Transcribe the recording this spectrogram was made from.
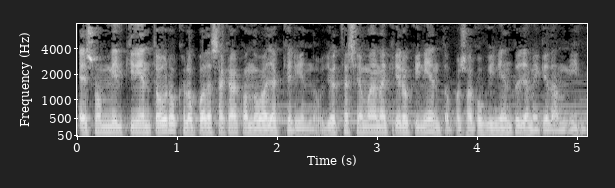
esos 1.500 euros que lo puedes sacar cuando vayas queriendo. Yo esta semana quiero 500, pues saco 500 y ya me quedan 1.000.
